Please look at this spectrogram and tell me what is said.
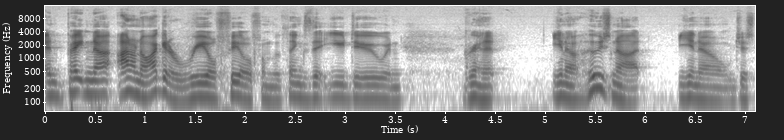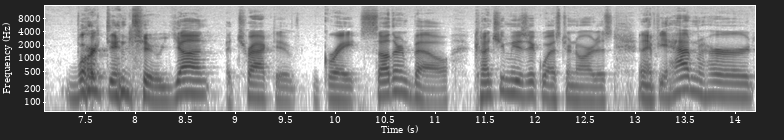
and Payton, I, I don't know. I get a real feel from the things that you do, and granted, you know who's not you know just worked into young attractive great southern belle country music western artist and if you haven't heard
